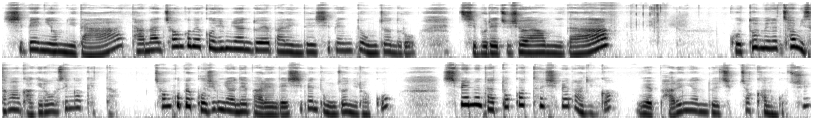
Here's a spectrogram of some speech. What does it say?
10엔이옵니다. 다만 1990년도에 발행된 10엔 동전으로 지불해 주셔야 합니다. 고토미는 참 이상한 가게라고 생각했다. 1990년에 발행된 10엔 동전이라고? 10엔은 다 똑같은 10엔 아닌가? 왜 발행 연도에 집착하는 거지?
